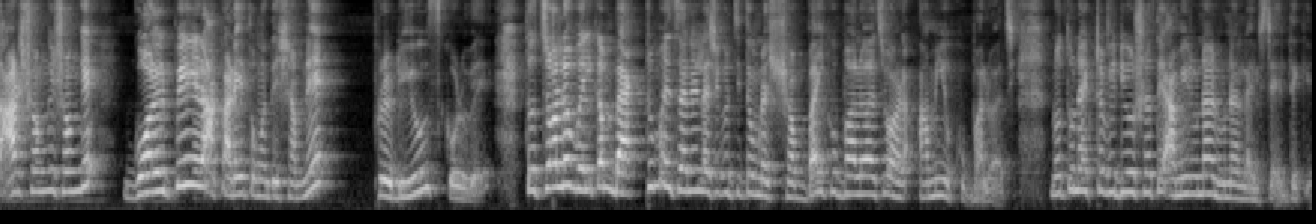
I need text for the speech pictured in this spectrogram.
তার সঙ্গে সঙ্গে গল্পের আকারে তোমাদের সামনে প্রডিউস করবে। তো চলো welcome back to my channel আশা করছি তোমরা সবাই খুব ভালো আছো আর আমিও খুব ভালো আছি। নতুন একটা ভিডিওর সাথে আমি রুনা রুনা লাইফস্টাইল থেকে।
